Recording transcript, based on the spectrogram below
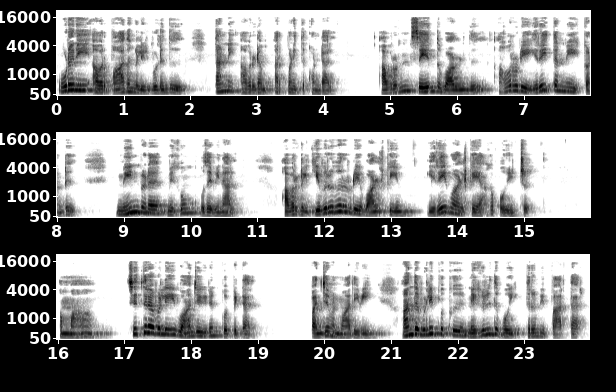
உடனே அவர் பாதங்களில் விழுந்து தன்னை அவரிடம் அர்ப்பணித்து கொண்டாள் அவருடன் சேர்ந்து வாழ்ந்து அவருடைய இறைத்தன்மையைக் கண்டு மேம்பட மிகவும் உதவினாள் அவர்கள் இவருவருடைய வாழ்க்கையும் இறை வாழ்க்கையாக போயிற்று. அம்மா சித்திரவழி வாஞ்சையுடன் கூப்பிட்டார். பஞ்சவன் மாதேவி அந்த விழிப்புக்கு நெகிழ்ந்து போய் திரும்பி பார்த்தார்.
